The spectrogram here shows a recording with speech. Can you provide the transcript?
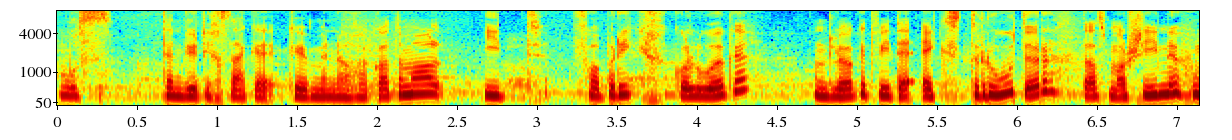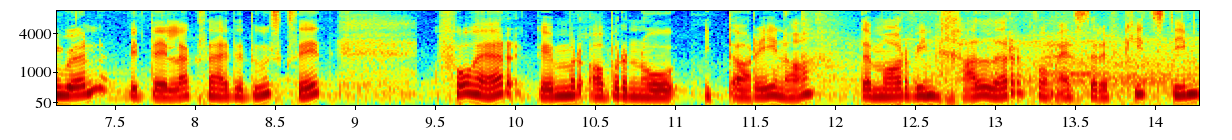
muss. Dann würde ich sagen, gehen wir nachher gerade mal in die Fabrik schauen und schauen, wie der Extruder, das Maschinenhuhn, wie Della gesagt hat, aussieht. Vorher gehen wir aber noch in die Arena. Der Marvin Keller vom SRF Kids Team,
